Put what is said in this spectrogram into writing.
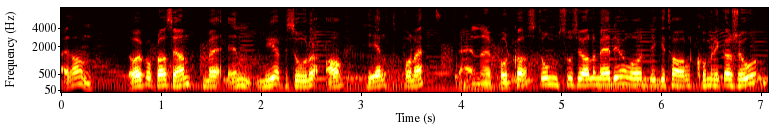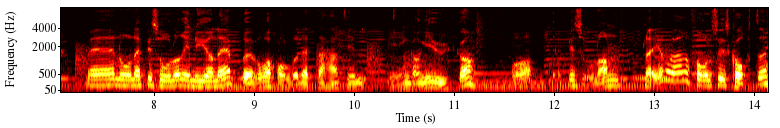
Hei sann. Da var vi på plass igjen med en ny episode av Helt på nett. Det er en podkast om sosiale medier og digital kommunikasjon. Med noen episoder i ny og ne prøver å holde dette her til én gang i uka. Og episodene pleier å være forholdsvis korte,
